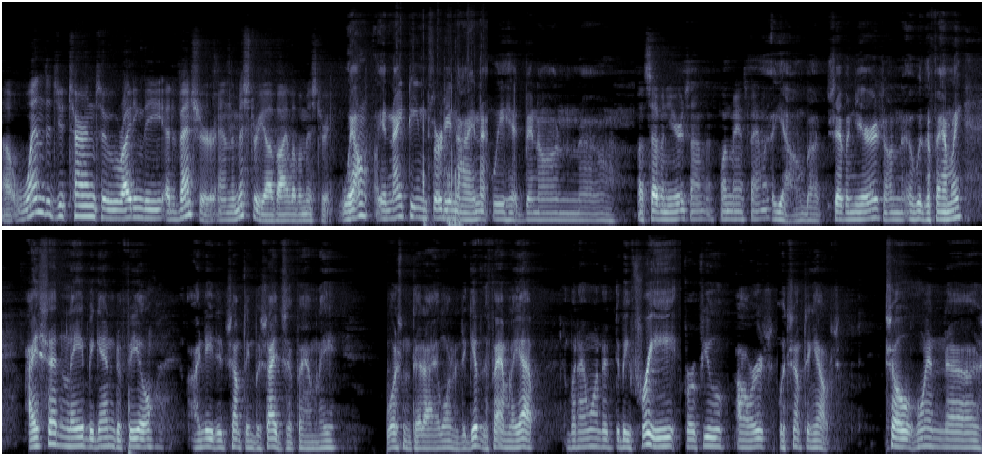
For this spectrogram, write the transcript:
Uh, when did you turn to writing the adventure and the mystery of I Love a Mystery? well, in 1939, we had been on. Uh, About seven years on the One Man's Family? yeah, about seven years on uh, with the family, I suddenly began to feel I needed something besides the family. It wasn't that I wanted to give the family up, but I wanted to be free for a few hours with something else. So when uh,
